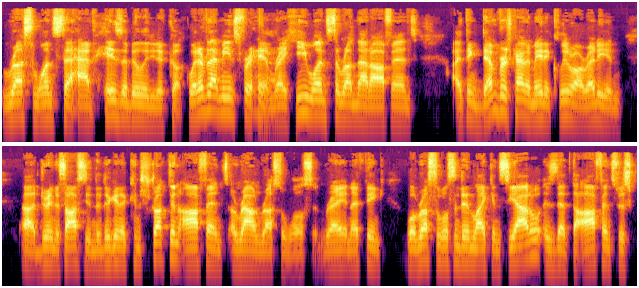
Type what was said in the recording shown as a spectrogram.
Russ wants to have his ability to cook, whatever that means for him, yeah. right? He wants to run that offense. I think Denver's kind of made it clear already, and uh, during this offseason that they're going to construct an offense around Russell Wilson, right? And I think what Russell Wilson didn't like in Seattle is that the offense was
